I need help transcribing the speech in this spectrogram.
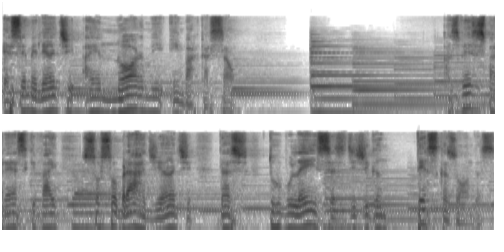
é semelhante à enorme embarcação. Às vezes parece que vai sossobrar diante das turbulências de gigantescas ondas.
